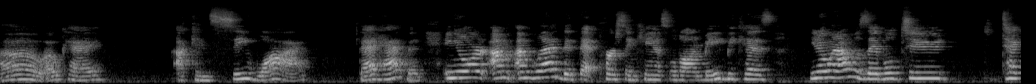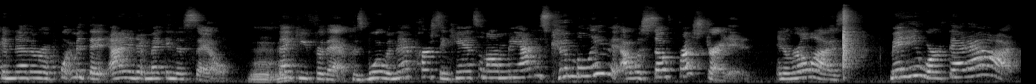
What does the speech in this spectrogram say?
oh, okay, I can see why that happened. And you know what? I'm, I'm glad that that person canceled on me because, you know what? I was able to take another appointment that I ended up making the sale. Mhm. Thank you for that. Because, boy, when that person canceled on me, I just couldn't believe it. I was so frustrated. And I realized, man, he worked that out.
